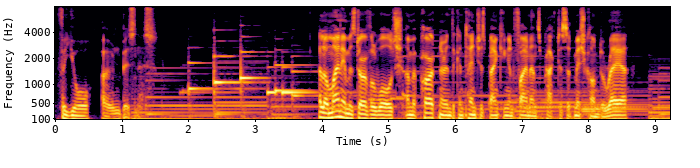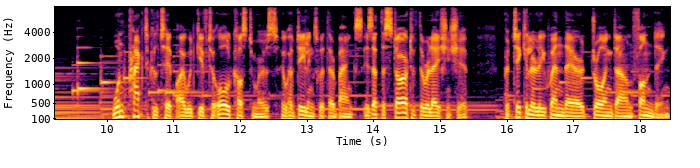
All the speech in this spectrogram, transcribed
for your own business. Hello, my name is Derval Walsh. I'm a partner in the contentious banking and finance practice at Reya. One practical tip I would give to all customers who have dealings with their banks is at the start of the relationship, particularly when they're drawing down funding,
